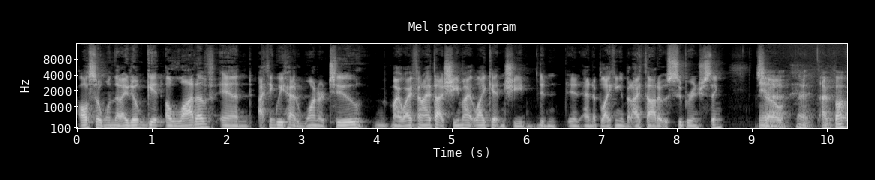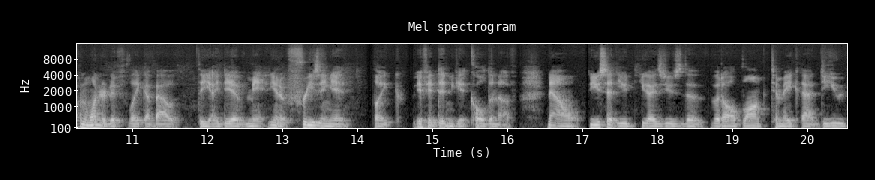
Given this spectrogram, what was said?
also one that I don't get a lot of, and I think we've had one or two. My wife and I thought she might like it, and she didn't end up liking it, but I thought it was super interesting. So yeah, I've often wondered if like about the idea of you know freezing it like if it didn't get cold enough. Now you said you you guys use the Vidal Blanc to make that. Do you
